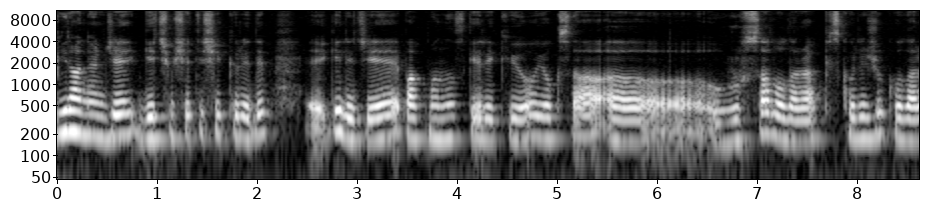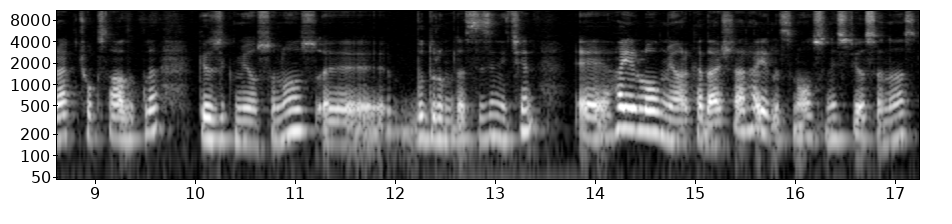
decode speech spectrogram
bir an önce geçmişe teşekkür edip e, geleceğe bakmanız gerekiyor. Yoksa e, ruhsal olarak, psikolojik olarak çok sağlıklı gözükmüyorsunuz. Bu durumda sizin için hayırlı olmuyor arkadaşlar. Hayırlısını olsun istiyorsanız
